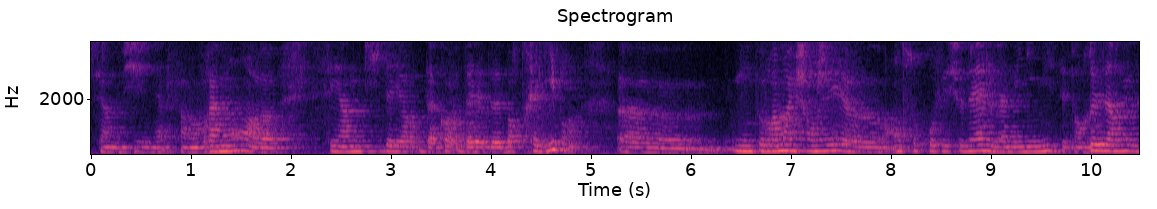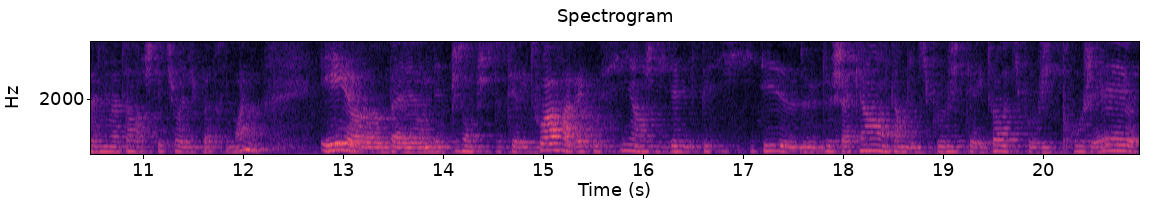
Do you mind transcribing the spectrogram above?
c'est un outil génial. Enfin, vraiment, euh, c'est un outil d'ailleurs d'abord très libre. Euh, où on peut vraiment échanger euh, entre professionnels, la mailing list étant réservée aux animateurs d'architecture et du patrimoine. Et ben, on est de plus en plus de territoires avec aussi, hein, je disais, des spécificités de, chacun en termes de typologie de territoire, de typologie de projet,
